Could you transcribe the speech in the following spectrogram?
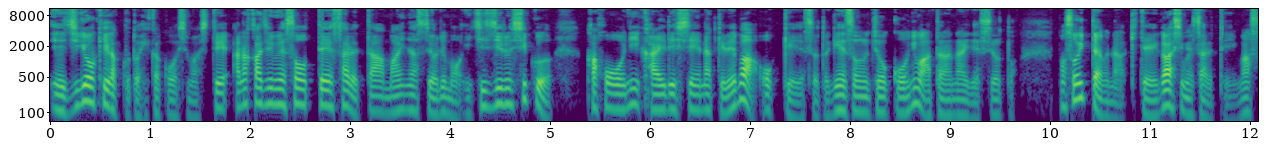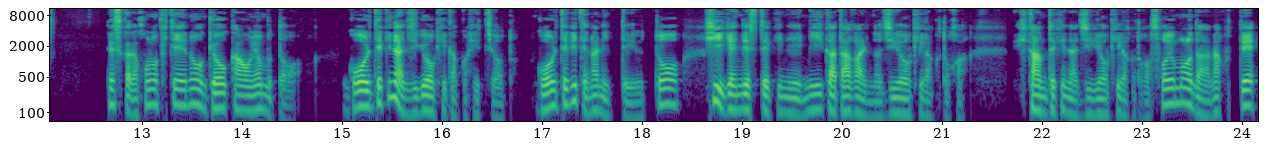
事業計画と比較をしまして、あらかじめ想定されたマイナスよりも著しく下方に乖離していなければ OK ですよと、減損の兆候には当たらないですよと、まあ、そういったような規定が示されています。ですから、この規定の行間を読むと、合理的な事業計画が必要と。合理的って何っていうと、非現実的に右肩上がりの事業計画とか、悲観的な事業計画とかそういうものではなくて、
